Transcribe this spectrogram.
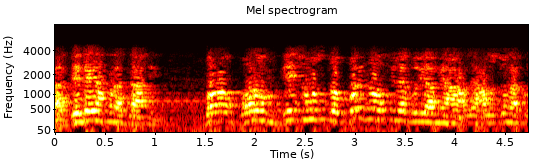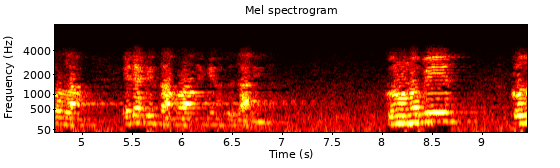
আর যেটাই আমরা জানি, বরং বরং যে সমস্ত বৈধ অসিলাগুলি আমি আলোচনা করলাম, এটা কিন্তু আমরা অনেকে হতে জানি না। কোন নবীর কোন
